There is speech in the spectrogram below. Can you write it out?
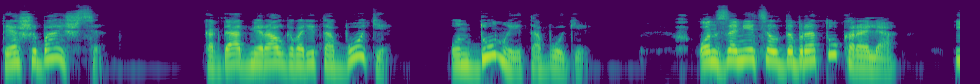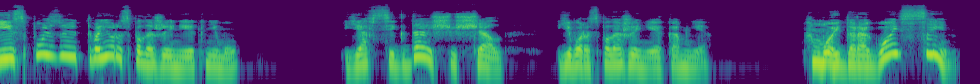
Ты ошибаешься. Когда адмирал говорит о Боге, он думает о Боге. Он заметил доброту короля и использует твое расположение к нему. Я всегда ощущал его расположение ко мне. Мой дорогой сын,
